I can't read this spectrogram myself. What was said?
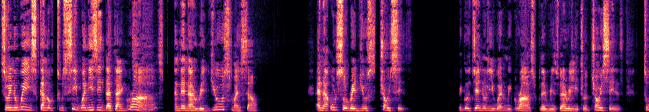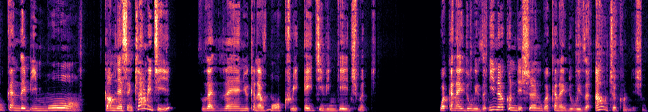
So in a way, it's kind of to see when is it that I grasp and then I reduce myself and I also reduce choices. Because generally when we grasp, there is very little choices. So can there be more calmness and clarity so that then you can have more creative engagement. What can I do with the inner condition? What can I do with the outer condition?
